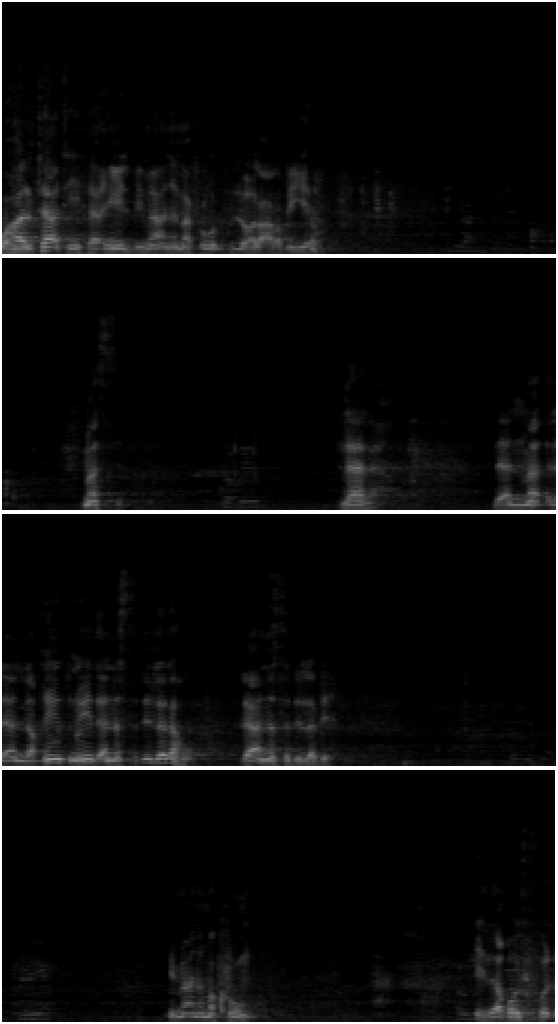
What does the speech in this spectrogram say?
وهل تأتي فعيل بمعنى مفعول في اللغة العربية؟ مثل. لا لا. لأن ما لأن لقيط نريد أن نستدل له لا أن نستدل به. بمعنى مكروم. إذا قلت فل...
